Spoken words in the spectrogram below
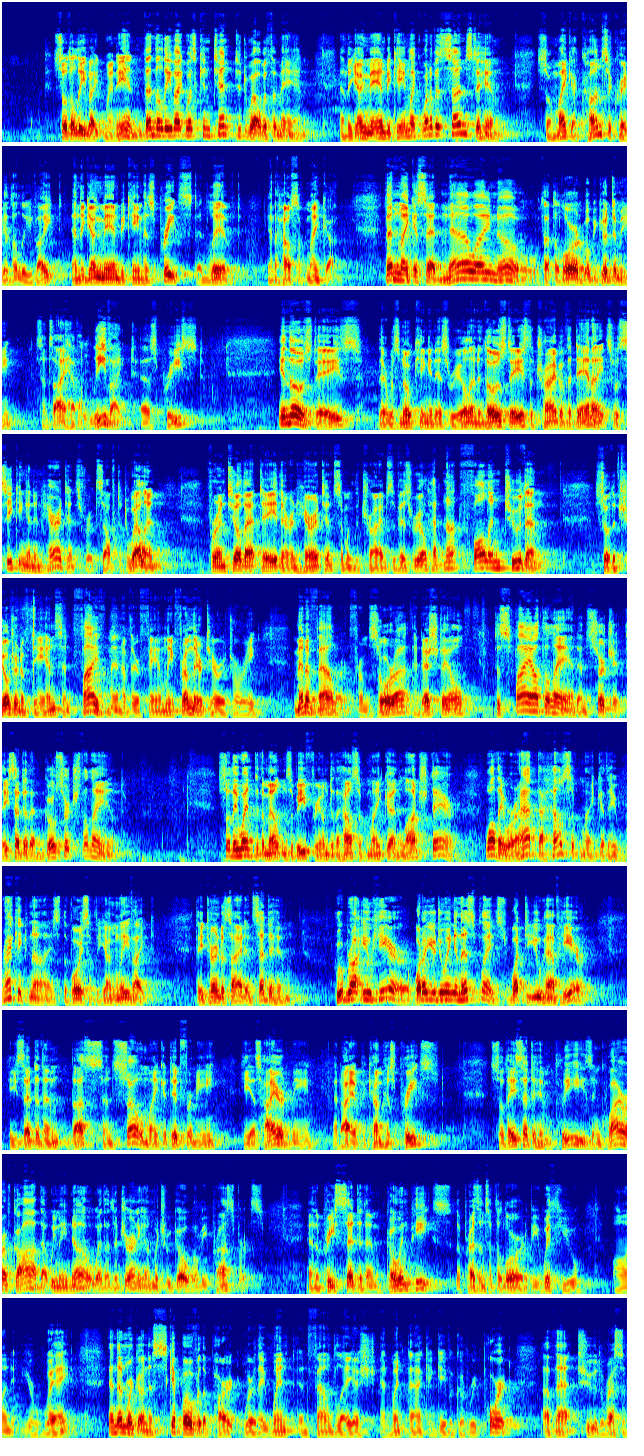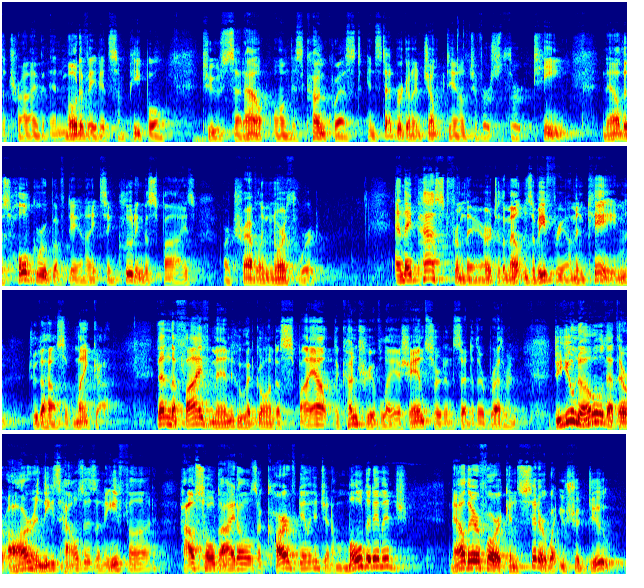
So the Levite went in. Then the Levite was content to dwell with the man, and the young man became like one of his sons to him. So Micah consecrated the Levite, and the young man became his priest and lived in the house of Micah. Then Micah said, Now I know that the Lord will be good to me, since I have a Levite as priest. In those days, there was no king in Israel, and in those days the tribe of the Danites was seeking an inheritance for itself to dwell in. For until that day their inheritance among the tribes of Israel had not fallen to them. So the children of Dan sent five men of their family from their territory, men of valor from Zorah and Eshtaol, to spy out the land and search it. They said to them, Go search the land. So they went to the mountains of Ephraim to the house of Micah and lodged there. While they were at the house of Micah, they recognized the voice of the young Levite. They turned aside and said to him, Who brought you here? What are you doing in this place? What do you have here? He said to them, Thus and so Micah did for me. He has hired me, and I have become his priest. So they said to him, Please inquire of God that we may know whether the journey on which we go will be prosperous. And the priest said to them, Go in peace. The presence of the Lord be with you on your way. And then we're going to skip over the part where they went and found Laish and went back and gave a good report of that to the rest of the tribe and motivated some people to set out on this conquest. Instead, we're going to jump down to verse 13. Now, this whole group of Danites, including the spies, are traveling northward. And they passed from there to the mountains of Ephraim and came to the house of Micah. Then the five men who had gone to spy out the country of Laish answered and said to their brethren, Do you know that there are in these houses an ephod, household idols, a carved image, and a molded image? Now therefore consider what you should do.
